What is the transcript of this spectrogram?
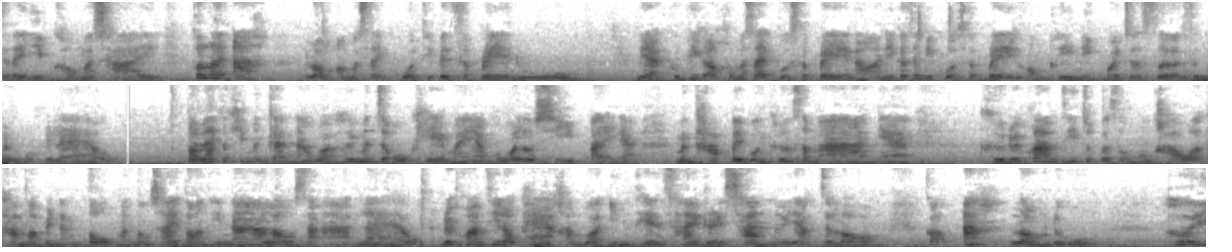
จะได้หยิบเขามาใช้ ก็เลยอะลองเอามาใส่ขวดที่เป็นสเปรย์ดูเนี่ยคุณพี่เอาเขามาใส่ขวดสเปรย์เนาะ อันนี้ก็จะมีขวดสเปรย์ของคลินิก Moisture Surge ซึ่งมันหมดไปแล้ว ตอนแรกก็คิดเหมือนกันนะว่าเฮ้ยมันจะโอเคไหมอะเพราะว่าเราฉีดไปเนี่ยมันทับไปบนเครื่องสำอางไงคือด้วยความที่จุดประสงค์ของเขาอะทำมาเป็นน้ำตกมันต้องใช้ตอนที่หน้าเราสะอาดแล้ว ด้วยความที่เราแพ้คำว่า intense hydration เนอะอยากจะลอง ก็อะลองดู เฮ้ย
